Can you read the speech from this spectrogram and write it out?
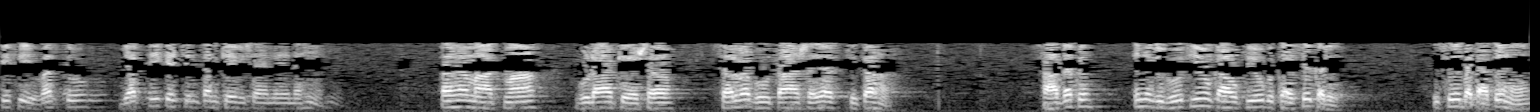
किसी वस्तु, व्यक्ति के चिंतन के विषय में नहीं। अहम आत्मा गुड़ाकेश सर्वभूताशय स्थित साधक, इन विभूतियों का उपयोग कैसे करे? इसे बताते हैं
